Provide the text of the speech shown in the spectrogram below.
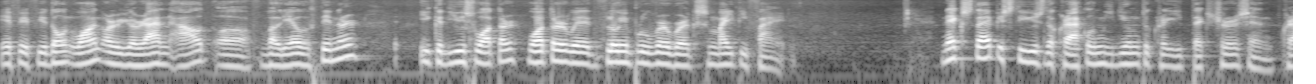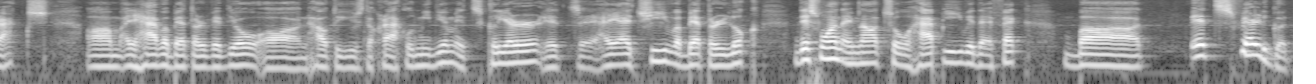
If, if you don't want or you ran out of Vallejo thinner, you could use water. Water with flow improver works mighty fine. Next step is to use the crackle medium to create textures and cracks. Um, I have a better video on how to use the crackle medium. It's clearer. It's I achieve a better look. This one I'm not so happy with the effect, but it's fairly good.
